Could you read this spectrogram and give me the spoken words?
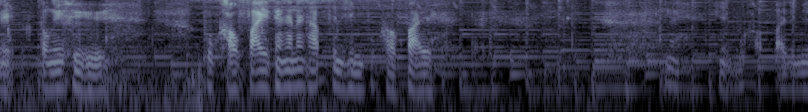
นี่ตรงนี้คือภูเขาไฟทั้งนั้นนะครับ เป็นหินภูเขาไฟนี่หินภูเขาไฟจะมี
